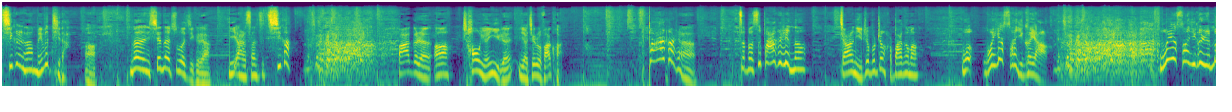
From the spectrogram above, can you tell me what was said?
七个人啊，没问题的啊。那现在住了几个人啊？一二三四，七个，八个人啊，超员一人要接受罚款。八个人，怎么是八个人呢？加上你这不正好八个吗？我我也算一个呀，我也算一个人吗？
